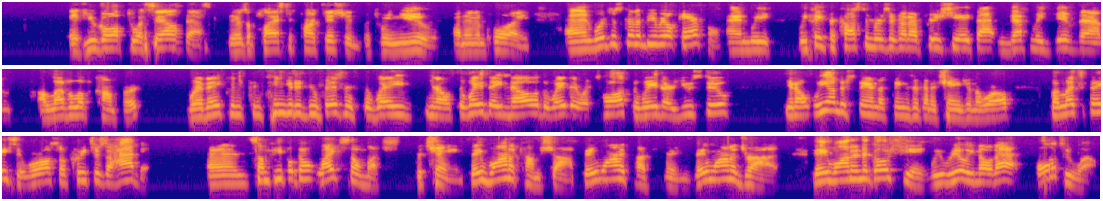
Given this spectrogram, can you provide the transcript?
If you go up to a sales desk, there's a plastic partition between you and an employee. And we're just going to be real careful. And we we think the customers are going to appreciate that and definitely give them a level of comfort where they can continue to do business the way, you know, the way they know, the way they were taught, the way they're used to. You know, we understand that things are going to change in the world, but let's face it, we're also creatures of habit. And some people don't like so much the change. They want to come shop. They want to touch things. They want to drive. They want to negotiate. We really know that all too well.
